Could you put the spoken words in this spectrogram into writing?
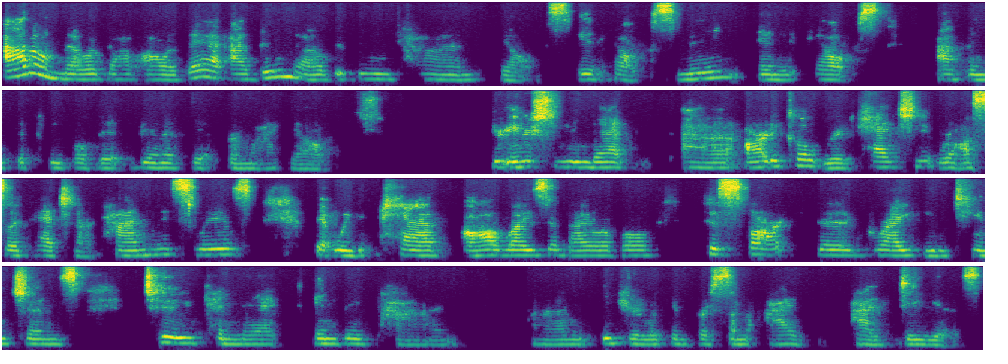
I don't know about all of that. I do know that being kind helps. It helps me and it helps, I think, the people that benefit from my help. If you're interested in that uh, article. We're attaching it. We're also attaching our kindness list that we have always available to spark the great intentions to connect and be kind um, if you're looking for some ideas.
